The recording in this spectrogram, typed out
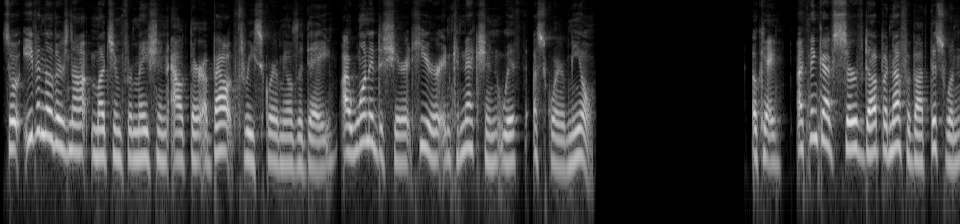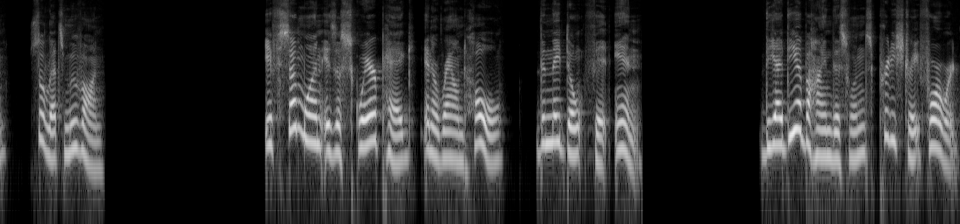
So, even though there's not much information out there about three square meals a day, I wanted to share it here in connection with a square meal. Okay, I think I've served up enough about this one, so let's move on. If someone is a square peg in a round hole, then they don't fit in. The idea behind this one's pretty straightforward.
